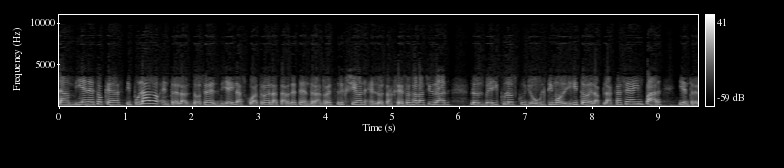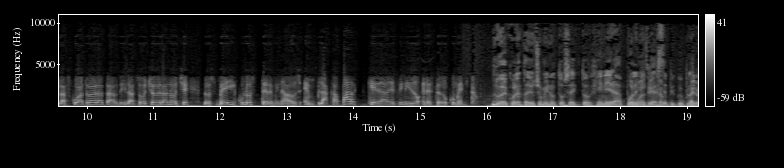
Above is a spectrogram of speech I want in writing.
También eso queda estipulado, entre las 12 del día y las 4 de la tarde tendrán restricción en los accesos a la ciudad los vehículos cuyo último dígito de la placa sea impar y entre las 4 de la tarde y las 8 de la noche los vehículos terminados en placa par. Queda definido en este documento. 9.48 minutos, Héctor. ¿Genera polémica este pico y placa?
